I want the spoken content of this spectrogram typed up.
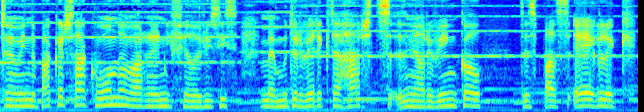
Toen we in de bakkerszaak woonden, waren er niet veel ruzies. Mijn moeder werkte hard in haar winkel. Het is pas eigenlijk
